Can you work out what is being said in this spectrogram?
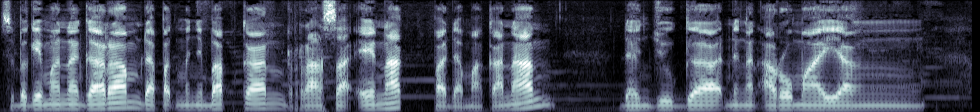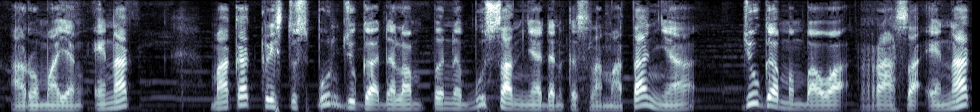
Sebagaimana garam dapat menyebabkan rasa enak pada makanan dan juga dengan aroma yang aroma yang enak maka Kristus pun juga dalam penebusannya dan keselamatannya juga membawa rasa enak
